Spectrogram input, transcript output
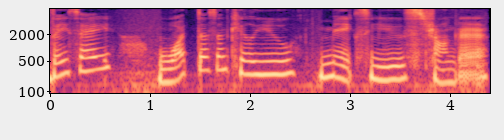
They say, what doesn't kill you makes you stronger.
